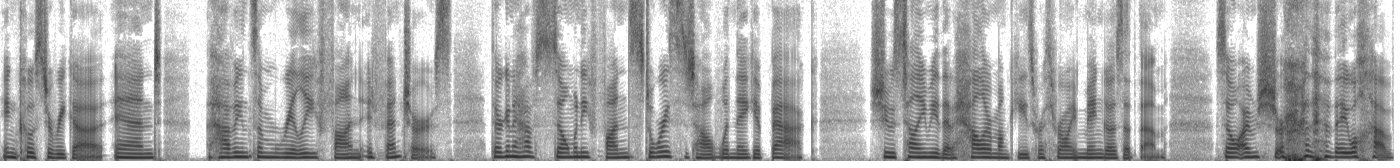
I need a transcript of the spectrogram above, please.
in Costa Rica. And having some really fun adventures. They're going to have so many fun stories to tell when they get back. She was telling me that howler monkeys were throwing mangoes at them. So I'm sure that they will have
